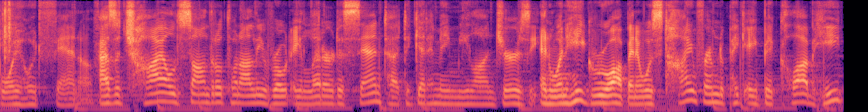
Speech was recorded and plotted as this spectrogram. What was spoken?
boyhood fan of. As a child, Sandro Tonali wrote a letter to Santa to get him a Milan jersey. And when he grew up and it was time for him to pick a big club, he,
